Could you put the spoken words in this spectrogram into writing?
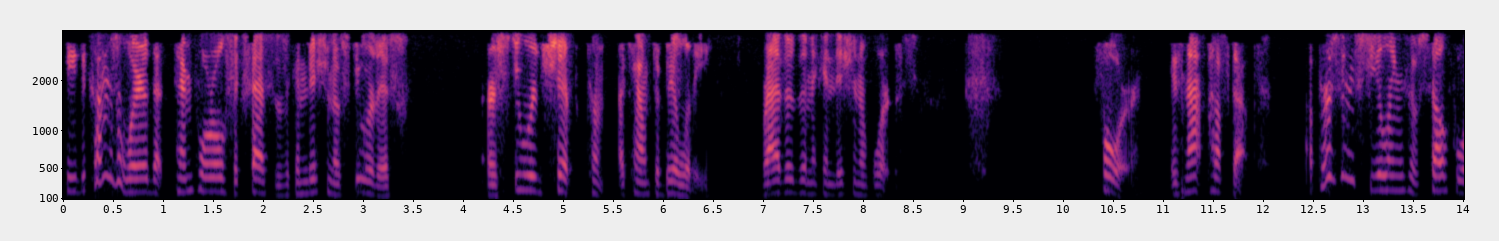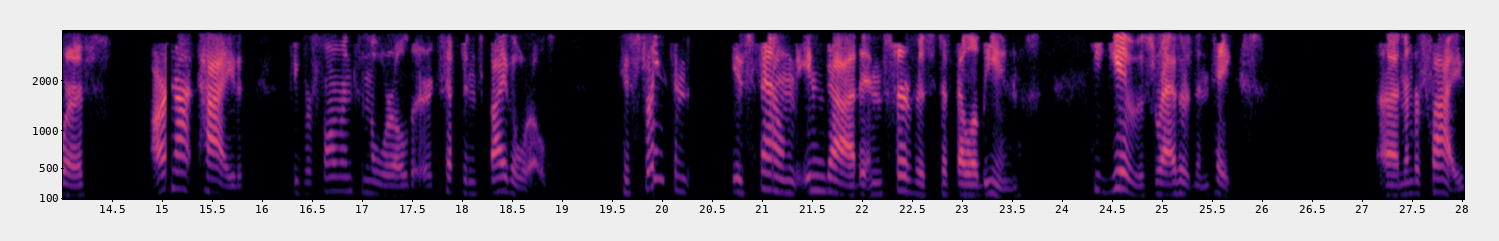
He becomes aware that temporal success is a condition of stewardess or stewardship com- accountability rather than a condition of worth. 4. Is not puffed up. A person's feelings of self-worth are not tied to performance in the world or acceptance by the world. His strength is found in God and service to fellow beings. He gives rather than takes. Uh, number five,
